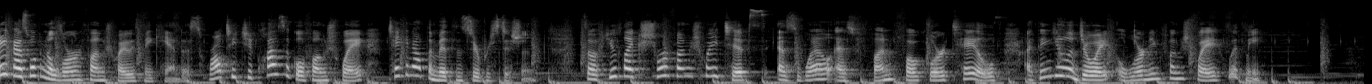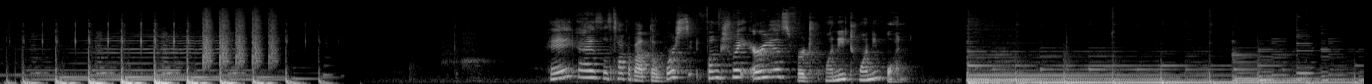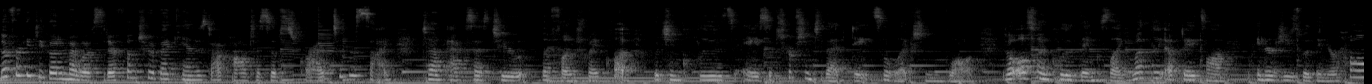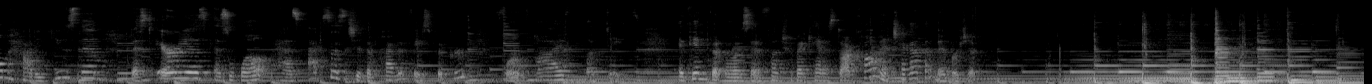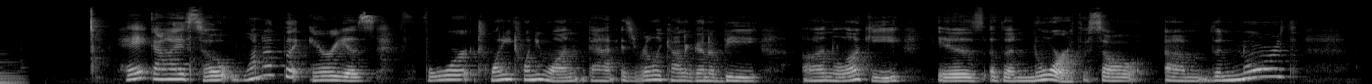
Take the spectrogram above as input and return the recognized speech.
Hey guys, welcome to Learn Feng Shui with me, Candice, where I'll teach you classical feng shui, taking out the myth and superstition. So if you'd like short feng shui tips as well as fun folklore tales, I think you'll enjoy learning feng shui with me. Hey guys, let's talk about the worst feng shui areas for 2021. To go to my website at fengshuibycandice.com to subscribe to the site to have access to the Feng Shui Club, which includes a subscription to that date selection blog. It'll also include things like monthly updates on energies within your home, how to use them, best areas, as well as access to the private Facebook group for live updates. Again, go to my website at fengshuibycandice.com and check out that membership. Hey guys, so one of the areas for 2021 that is really kind of going to be unlucky is the north. So, um, the north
